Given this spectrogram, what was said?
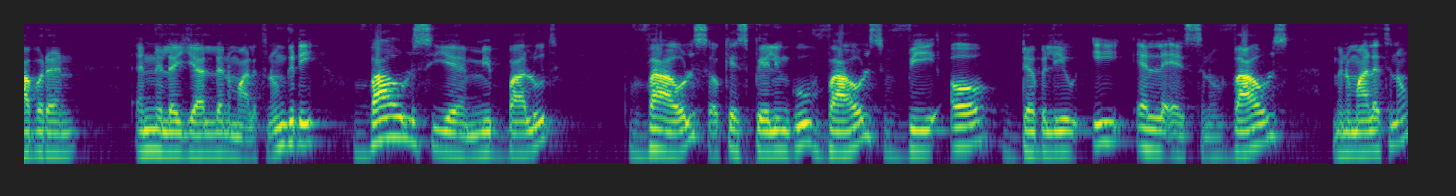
አብረን እንለያለን ማለት ነው። እንግዲህ vowels የሚባሉት vowels okay፣ spelling ኡ vowels V O W E L S ነው። vowels ምን ማለት ነው?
